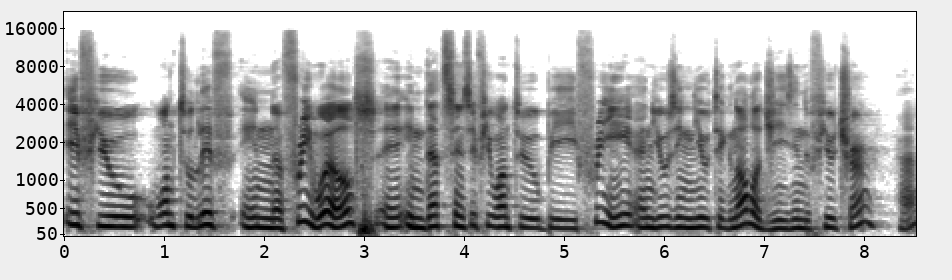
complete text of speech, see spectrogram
if you want to live in a free world, in that sense, if you want to be free and using new technologies in the future, huh,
